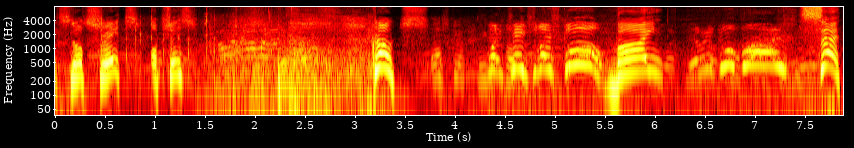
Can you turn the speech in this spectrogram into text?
It's not straight. Options. Crouch. What kicks, let's go! Bind. Here we go, boys! Set.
